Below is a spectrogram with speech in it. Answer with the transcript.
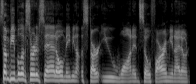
some people have sort of said, oh, maybe not the start you wanted so far. I mean, I don't,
